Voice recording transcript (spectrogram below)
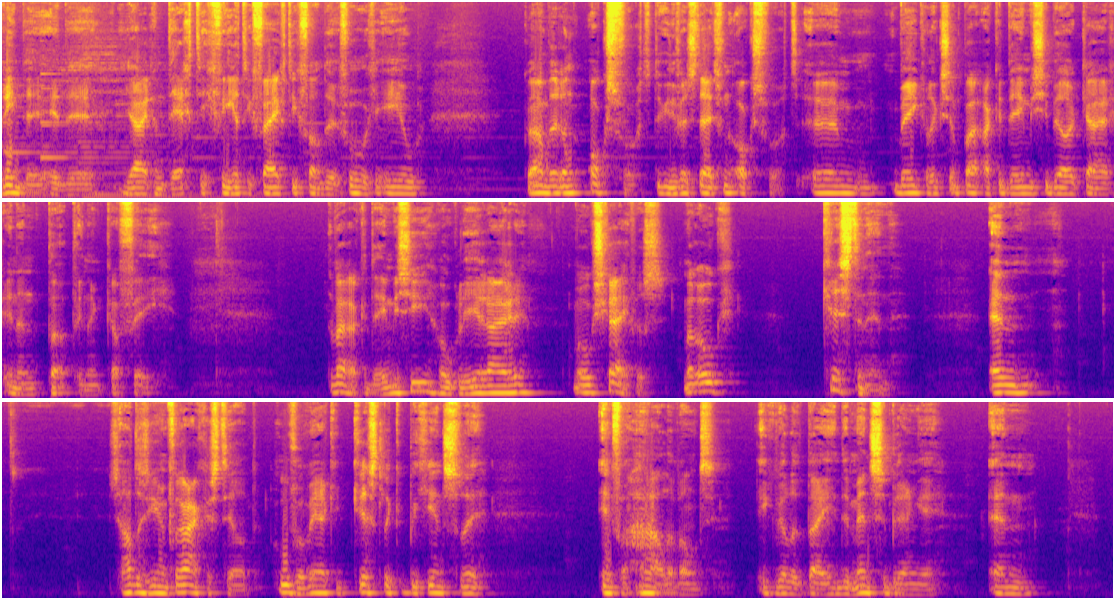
vrienden in de jaren 30, 40, 50 van de vorige eeuw kwamen er in Oxford, de Universiteit van Oxford, um, wekelijks een paar academici bij elkaar in een pub, in een café. Er waren academici, hoogleraren, maar ook schrijvers, maar ook christenen. En ze hadden zich een vraag gesteld: hoe verwerken christelijke beginselen in verhalen? Want ik wil het bij de mensen brengen. En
